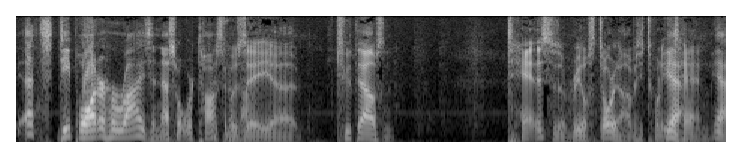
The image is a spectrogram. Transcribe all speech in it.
That's Deepwater Horizon. That's what we're talking about. This was about. a uh, 2010. This is a real story, obviously, 2010. yeah.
